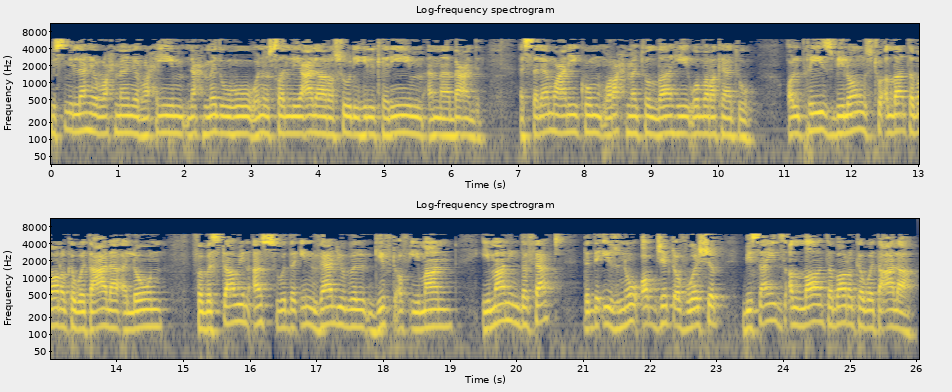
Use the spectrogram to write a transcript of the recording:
بسم الله الرحمن الرحيم نحمده ونصلي على رسوله الكريم أما بعد السلام عليكم ورحمة الله وبركاته All praise belongs to Allah Tabaraka wa Ta'ala alone for bestowing us with the invaluable gift of Iman. Iman in the fact that there is no object of worship besides Allah Tabaraka wa Ta'ala.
